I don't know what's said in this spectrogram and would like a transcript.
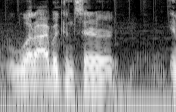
what I would consider,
